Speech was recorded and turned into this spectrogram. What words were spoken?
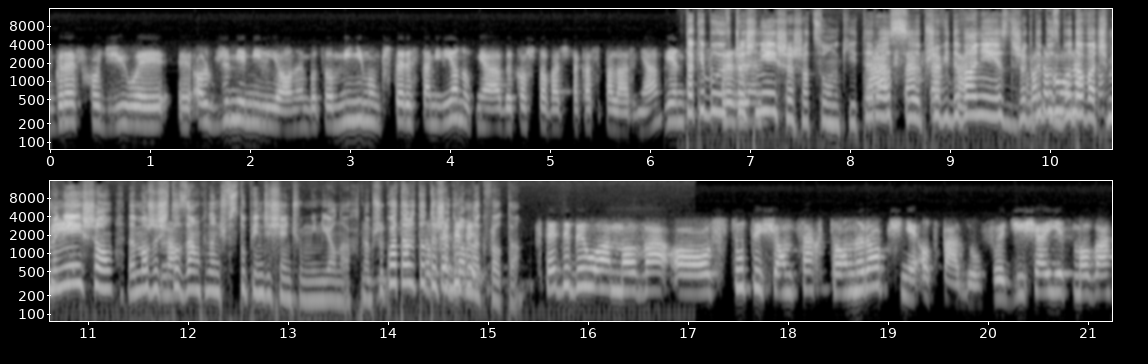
w grę wchodziły e, olbrzymie miliony, bo to minimum 400 milionów miałaby kosztować taka spalarnia. Więc Takie były prezydent... wcześniejsze szacunki. Teraz tak, tak, przewidywanie tak, tak. jest, że gdyby zbudować mniejszą, może się no. to zamknąć w 150 milionach na przykład, ale to no też ogromna by, kwota. Wtedy była mowa o 100 tysiącach ton rocznie odpadów. Dzisiaj jest mowa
